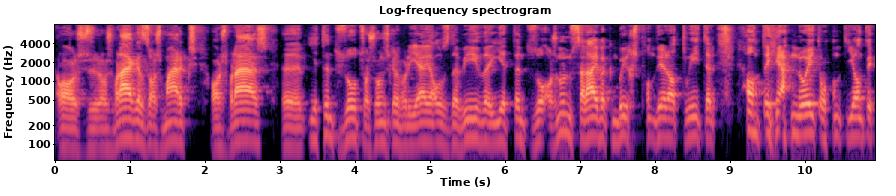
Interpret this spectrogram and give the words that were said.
aos, aos Bragas, aos Marques, aos Brás uh, e a tantos outros, aos João Gabrielos da vida e a tantos outros, aos Nuno Saraiva que me veio responder ao Twitter ontem à noite ou ontem, ontem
